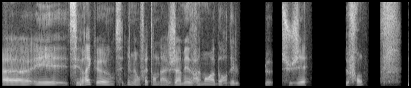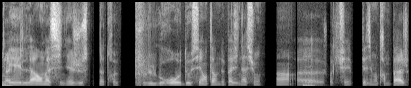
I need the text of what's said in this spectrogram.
Euh, et c'est vrai qu'on s'est dit, mais en fait, on n'a jamais vraiment abordé le, le sujet de front. Ouais. Et là, on a signé juste notre plus gros dossier en termes de pagination. hein. Euh, Je crois qu'il fait quasiment 30 pages.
